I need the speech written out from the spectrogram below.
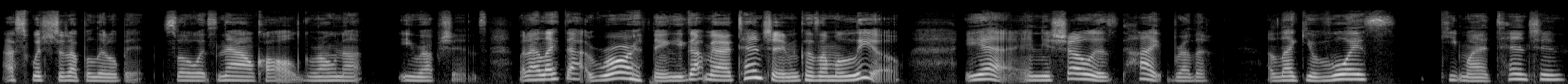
I switched it up a little bit. So it's now called Grown Up Eruptions. But I like that roar thing. You got my attention because I'm a Leo. Yeah, and your show is hype, brother. I like your voice keep my attention.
